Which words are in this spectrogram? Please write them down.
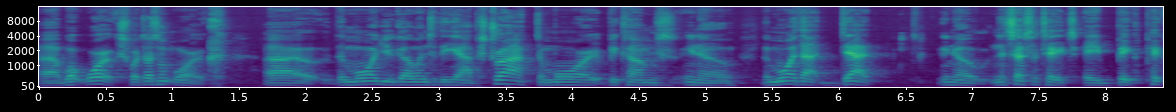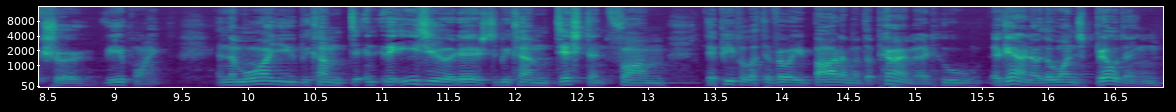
uh, what works, what doesn't work. Uh, the more you go into the abstract, the more it becomes, you know, the more that debt, you know, necessitates a big picture viewpoint. And the more you become, the easier it is to become distant from the people at the very bottom of the pyramid, who, again, are the ones building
